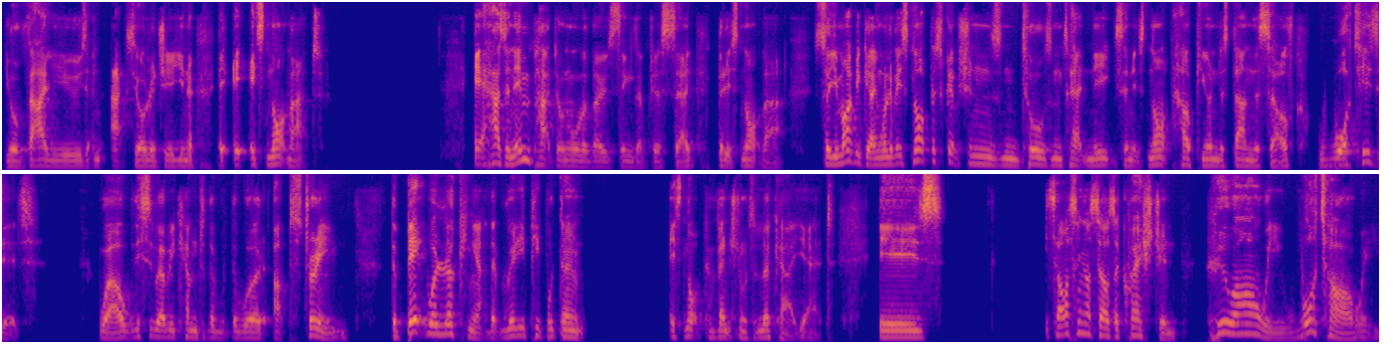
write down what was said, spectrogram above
your values and axiology. You know, it, it- it's not that. It has an impact on all of those things I've just said, but it's not that. So you might be going, well, if it's not prescriptions and tools and techniques and it's not helping you understand the self, what is it? Well, this is where we come to the, the word upstream the bit we're looking at that really people don't it's not conventional to look at yet is it's asking ourselves a question who are we? What are we?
